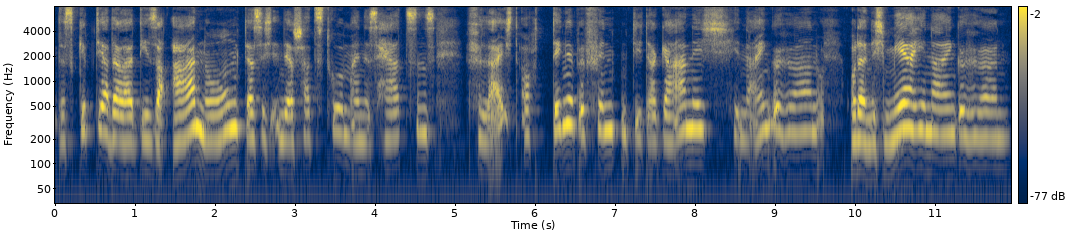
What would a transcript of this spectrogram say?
Das gibt ja da diese Ahnung, dass sich in der Schatztruhe meines Herzens vielleicht auch Dinge befinden, die da gar nicht hineingehören oder nicht mehr hineingehören.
